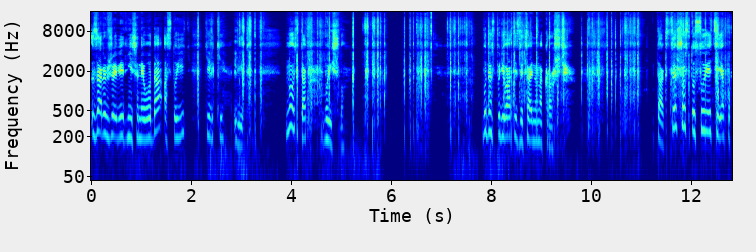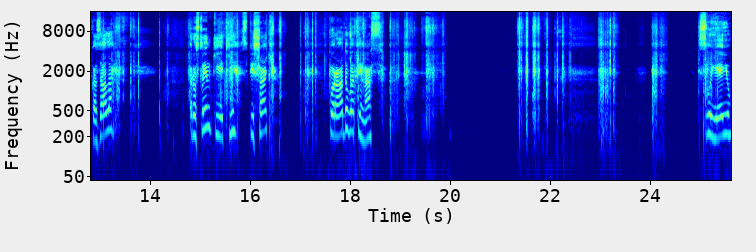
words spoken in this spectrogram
зараз вже вірніше не вода, а стоїть тільки лід. Ну, ось так вийшло. Будемо сподіватися, звичайно, на краще. Так, це що стосується, я показала рослинки, які спішать порадувати нас. Своєю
